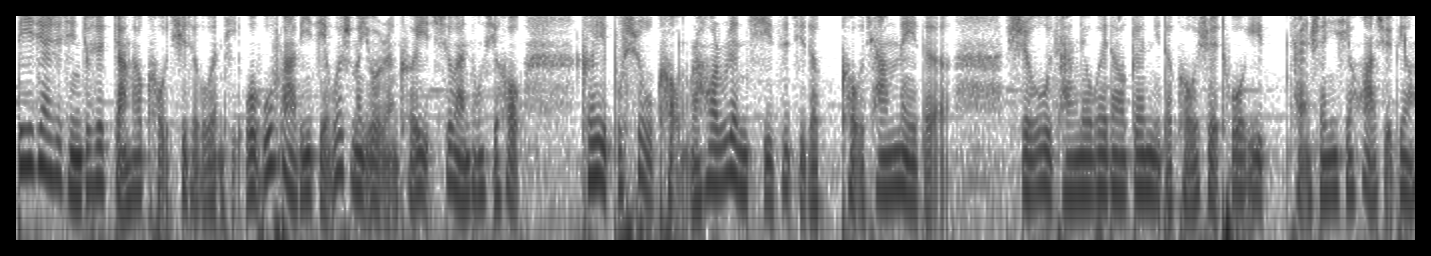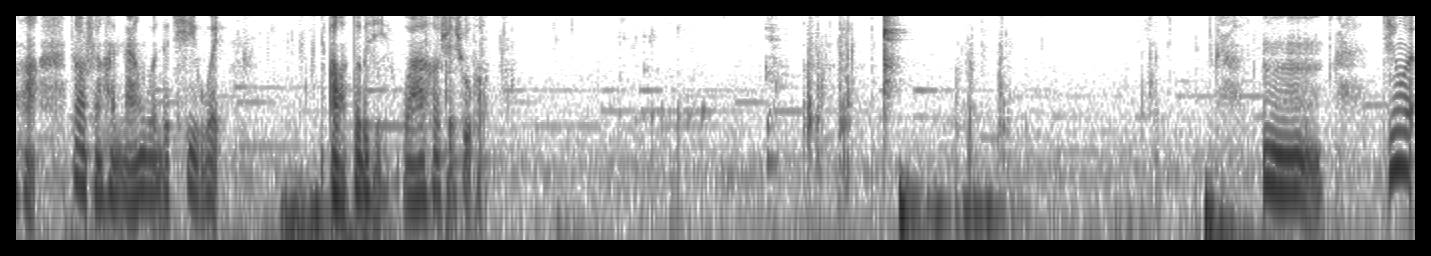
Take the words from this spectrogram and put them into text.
第一件事情就是讲到口气这个问题，我无法理解为什么有人可以吃完东西后可以不漱口，然后任其自己的口腔内的。食物残留味道跟你的口水唾液产生一些化学变化，造成很难闻的气味。哦，对不起，我要喝水漱口。嗯，因为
